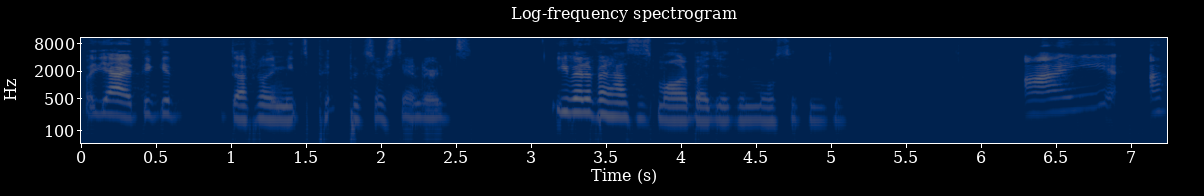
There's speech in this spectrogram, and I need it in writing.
but yeah i think it definitely meets Pi- pixar standards even if it has a smaller budget than most of them do I at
